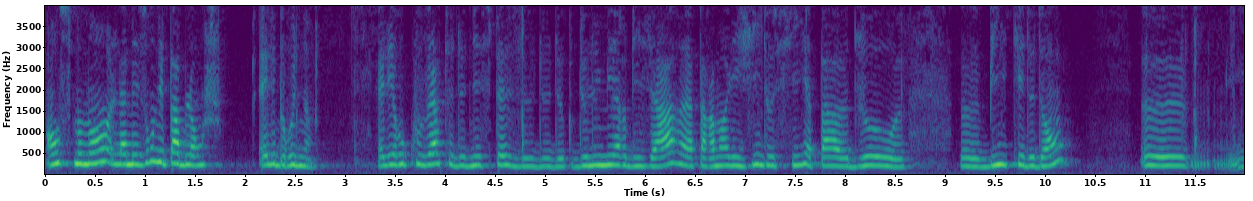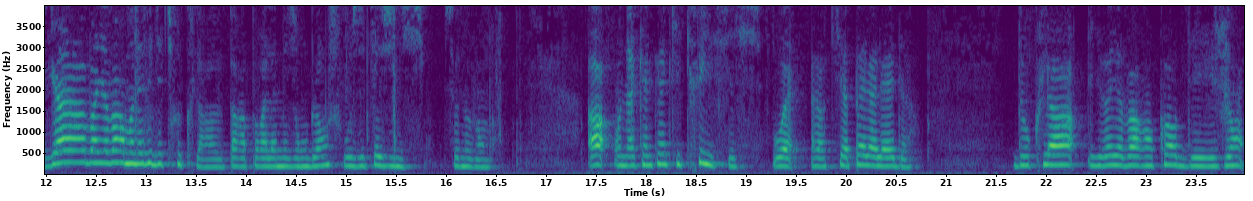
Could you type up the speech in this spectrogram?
en ce moment, la maison n'est pas blanche. Elle est brune. Elle est recouverte d'une espèce de, lumière bizarre. Apparemment, elle est vide aussi. Il n'y a pas euh, Joe euh, euh, qui est dedans. Il y a, va y avoir, à mon avis, des trucs là par rapport à la Maison Blanche aux États-Unis ce novembre. Ah, on a quelqu'un qui crie ici. Ouais, alors qui appelle à l'aide. Donc là, il va y avoir encore des gens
